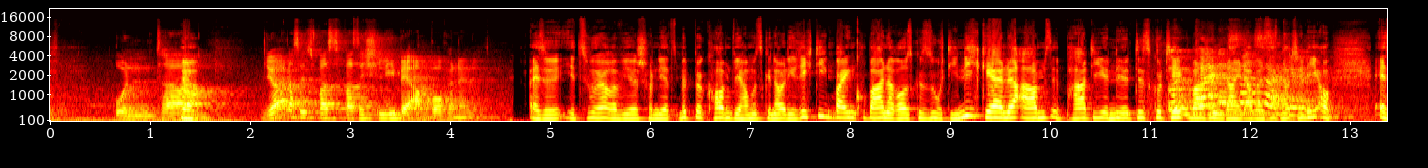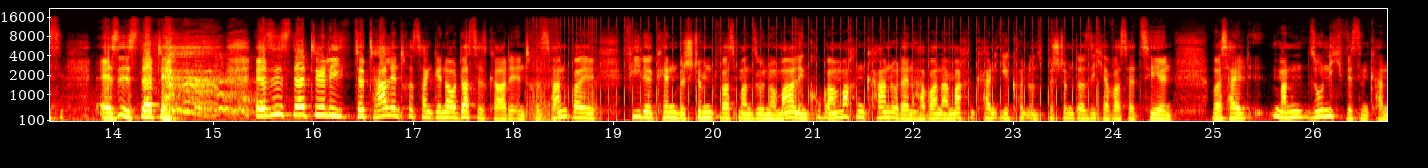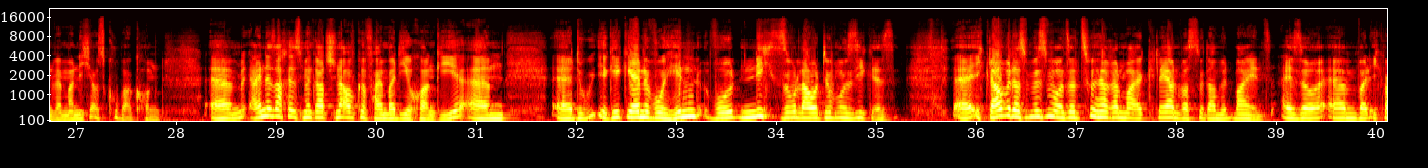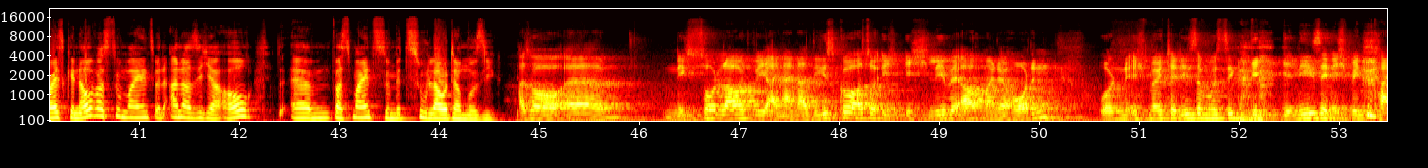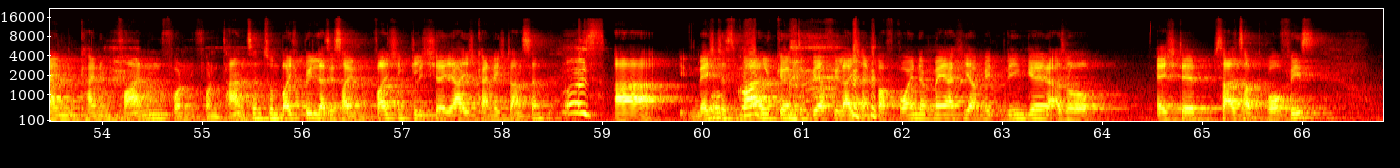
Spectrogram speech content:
Und ähm, Ja. ja. das ist was, was ich liebe am Wochenende. Also, ihr Zuhörer, wie ihr schon jetzt mitbekommt, wir haben uns genau die richtigen beiden Kubaner rausgesucht, die nicht gerne abends in Party in der Diskothek Und machen. Nein, aber es ist natürlich auch. Es, es ist natürlich. Es ist natürlich total interessant, genau das ist gerade interessant, weil viele kennen bestimmt, was man so normal in Kuba machen kann oder in Havanna machen kann. Ihr könnt uns bestimmt da sicher was erzählen, was halt man so nicht wissen kann, wenn man nicht aus Kuba kommt. Ähm, eine Sache ist mir gerade schon aufgefallen bei dir, Juanqui. Ähm, äh, du, ihr geht gerne wohin, wo nicht so laute Musik ist. Äh, ich glaube, das müssen wir unseren Zuhörern mal erklären, was du damit meinst. Also, ähm, weil ich weiß genau, was du meinst und Anna sicher auch. Ähm, was meinst du mit zu lauter Musik? Also äh, nicht so laut wie in einer Disco. Also ich, ich liebe auch meine Horden und ich möchte diese Musik ge genießen. Ich bin kein, kein Fan von, von Tanzen zum Beispiel. Das ist ein falsches Klischee. Ja, ich kann nicht tanzen. Was? Äh, nächstes Oh. Mal könnten wir vielleicht ein paar Freunde mehr hier mitbringen, also echte Salsa-Profis.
